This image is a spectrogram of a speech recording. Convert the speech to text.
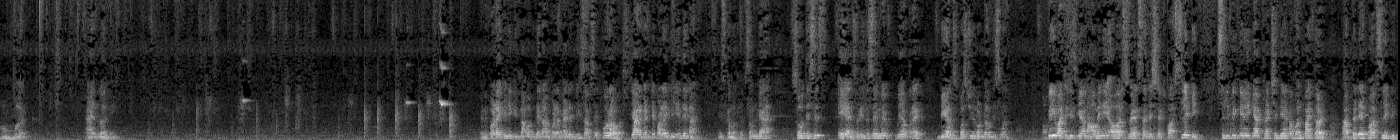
homework and learning. यानी पढ़ाई के लिए कितना वक्त देना पड़ा मैडम के हिसाब से फोर आवर्स चार घंटे पढ़ाई के लिए देना है। इसका मतलब समझ में आया? So this is a answer in the same way we have write B also first you note down this one B what it is given how many hours were suggested for sleeping sleeping के लिए क्या फ्रैक्शन दिया था? One by third of the day for sleeping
